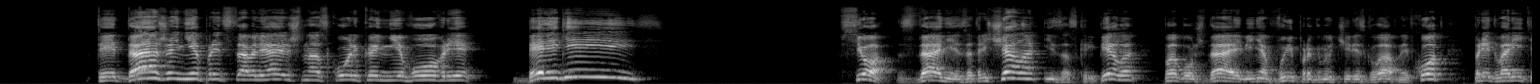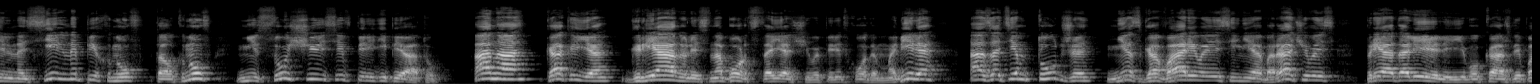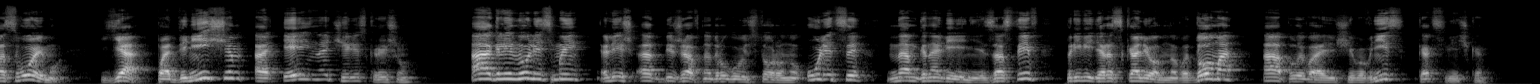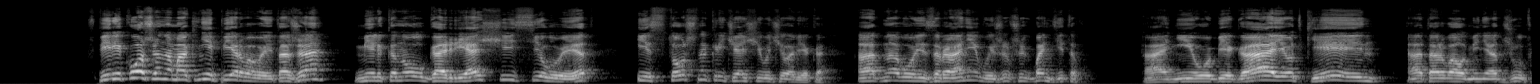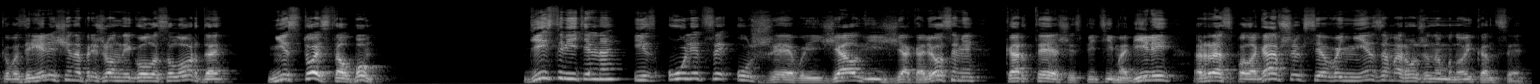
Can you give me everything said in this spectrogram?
Ты даже не представляешь, насколько не вовремя... Берегись! Все, здание затрещало и заскрипело, побуждая меня выпрыгнуть через главный вход, предварительно сильно пихнув, толкнув несущуюся впереди пиату. Она, как и я, грянулись на борт стоящего перед входом мобиля, а затем тут же, не сговариваясь и не оборачиваясь, преодолели его каждый по-своему. Я под днищем, а Эйна через крышу. Оглянулись мы, лишь отбежав на другую сторону улицы, на мгновение застыв при виде раскаленного дома, оплывающего вниз, как свечка. В перекошенном окне первого этажа мелькнул горящий силуэт истошно кричащего человека, одного из ранее выживших бандитов. «Они убегают, Кейн!» – оторвал меня от жуткого зрелища напряженный голос лорда. «Не стой столбом!» Действительно, из улицы уже выезжал, визжа колесами, кортеж из пяти мобилей, располагавшихся в незамороженном мной конце.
